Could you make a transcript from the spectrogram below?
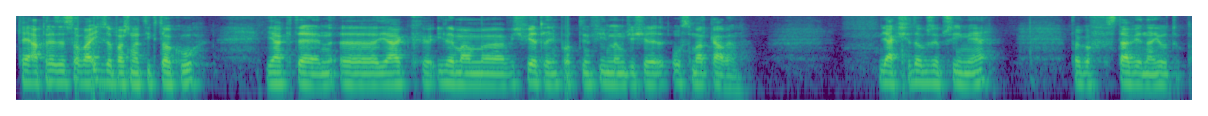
Te, prezesowa idź zobacz na TikToku, jak ten, e, jak ile mam e, wyświetleń pod tym filmem, gdzie się usmarkałem. Jak się dobrze przyjmie, to go wstawię na YouTube.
